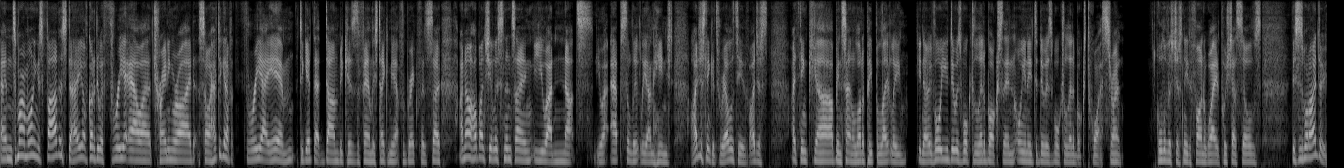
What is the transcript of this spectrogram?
And tomorrow morning is Father's Day. I've got to do a three hour training ride. So I have to get up at 3 a.m. to get that done because the family's taking me out for breakfast. So I know a whole bunch of you listening saying, You are nuts. You are absolutely unhinged. I just think it's relative. I just, I think uh, I've been saying a lot of people lately, you know, if all you do is walk to the letterbox, then all you need to do is walk to the letterbox twice, right? All of us just need to find a way to push ourselves this is what I do.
